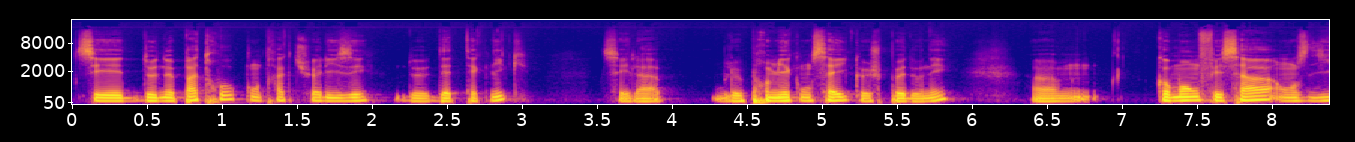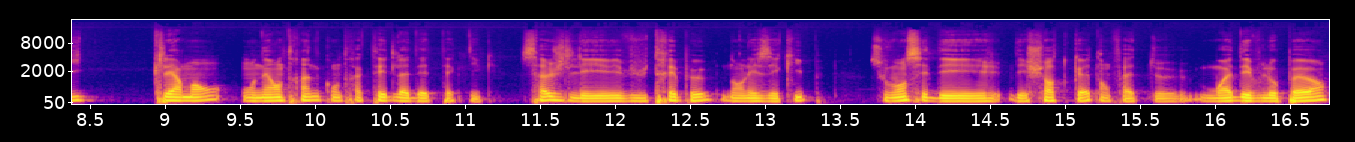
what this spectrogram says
c'est de ne pas trop contractualiser de dette technique. C'est le premier conseil que je peux donner. Euh, comment on fait ça On se dit clairement, on est en train de contracter de la dette technique. Ça, je l'ai vu très peu dans les équipes. Souvent, c'est des, shortcuts. En fait, Euh, moi, développeur,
